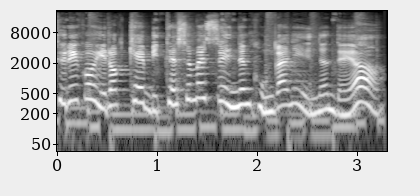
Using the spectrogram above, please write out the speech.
그리고 이렇게 밑에 숨을 수 있는 공간이 있는데요.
